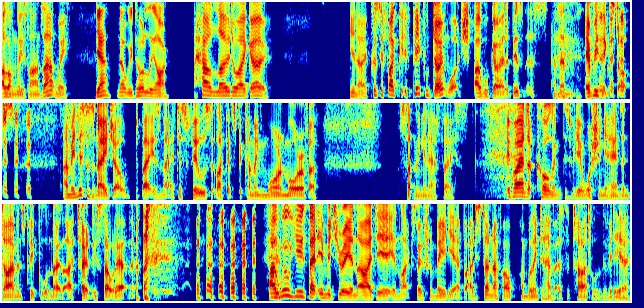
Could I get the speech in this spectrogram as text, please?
along these lines, aren't we? Yeah, no, we totally are. How low do I go? You know, because if I if people don't watch, I will go out of business, and then everything stops. I mean, this is an age old debate, isn't it? It just feels like it's becoming more and more of a something in our face. If I end up calling this video "washing your hands in diamonds," people will know that I totally sold out now. I will use that imagery and the idea in like social media, but I just don't know if I'll, I'm willing to have it as the title of the video.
